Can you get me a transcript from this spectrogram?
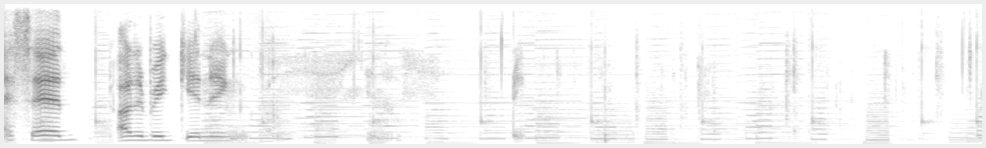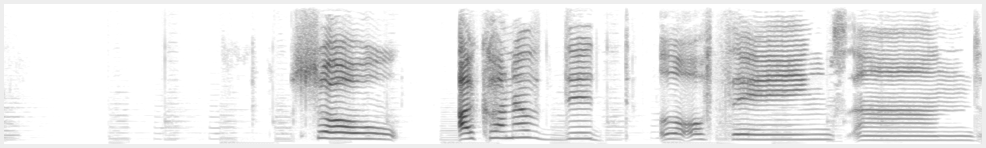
I said at the beginning. So I kind of did a lot of things and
